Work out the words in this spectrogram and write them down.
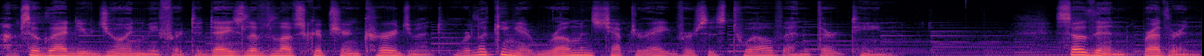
I'm so glad you've joined me for today's Live to Love Scripture encouragement. We're looking at Romans chapter 8, verses 12 and 13. So then, brethren,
